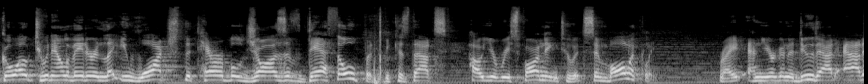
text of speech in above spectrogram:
go out to an elevator and let you watch the terrible jaws of death open because that's how you're responding to it symbolically, right? And you're going to do that at,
